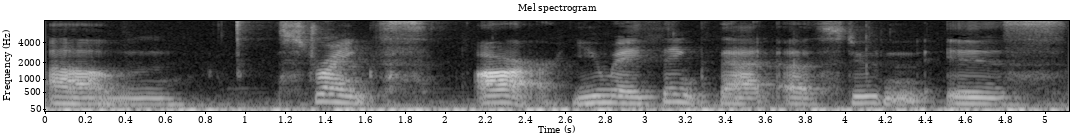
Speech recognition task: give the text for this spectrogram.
um, strengths are. You may think that a student is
